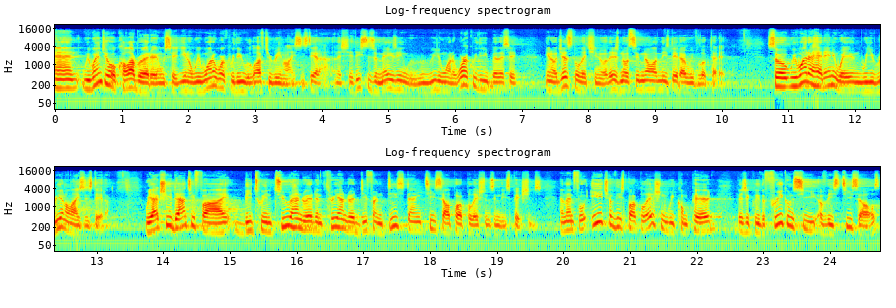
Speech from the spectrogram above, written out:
And we went to our collaborator and we said, you know, we want to work with you. We'd love to reanalyze this data. And they said, this is amazing. We really want to work with you. But they said, you know, just to let you know, there's no signal in these data. We've looked at it. So we went ahead anyway and we reanalyzed this data. We actually identify between 200 and 300 different distinct T cell populations in these patients. And then for each of these populations, we compared basically the frequency of these T cells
